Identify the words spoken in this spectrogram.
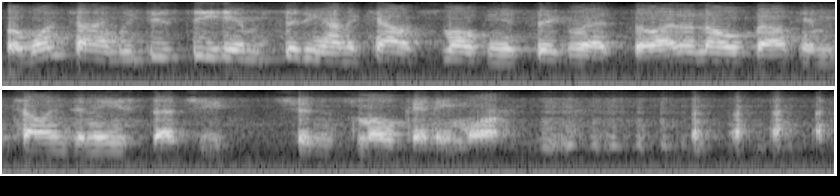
But one time we did see him sitting on a couch smoking a cigarette, so I don't know about him telling Denise that she shouldn't smoke anymore.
